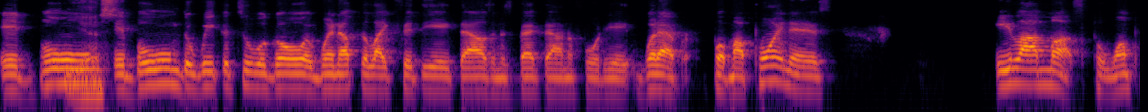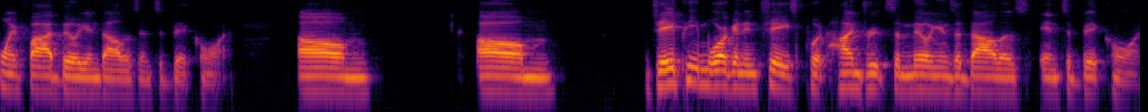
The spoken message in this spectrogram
It boomed, Yes. it boomed a week or two ago. It went up to like 58,000, it's back down to 48, whatever. But my point is Elon Musk put 1.5 billion dollars into Bitcoin. Um um JP Morgan and Chase put hundreds of millions of dollars into Bitcoin.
